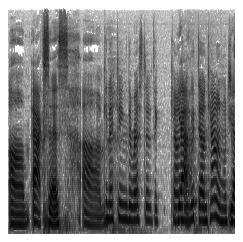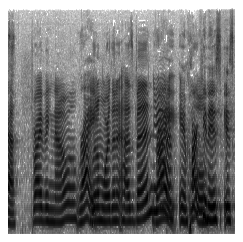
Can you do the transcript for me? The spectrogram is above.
um, access. Um, Connecting the rest of the county Yeah. with downtown, which Yeah. is thriving now, Right. A little more than it has been, Yeah. Right. And Cool. parking is, is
